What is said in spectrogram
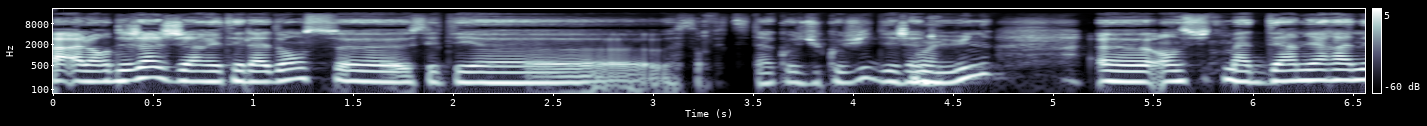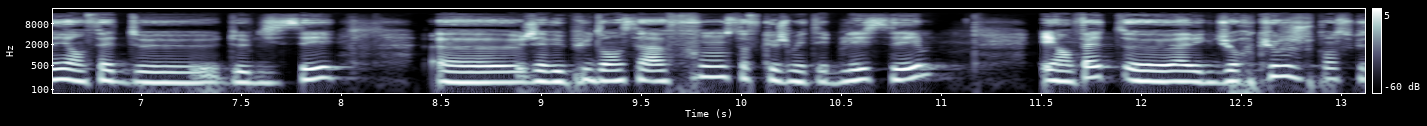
Bah alors déjà j'ai arrêté la danse. euh, c'était euh, en fait c'était à cause du Covid déjà Ouais. de une. Euh, ensuite ma dernière année en fait de, de lycée, j'avais pu danser à fond sauf que je m'étais blessée. Et en fait avec du recul je pense que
